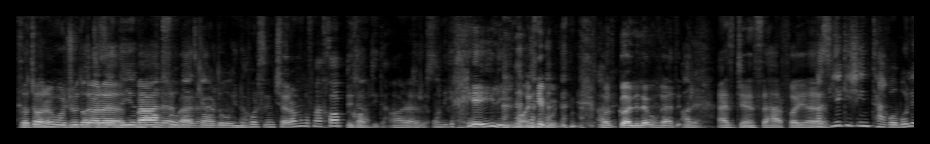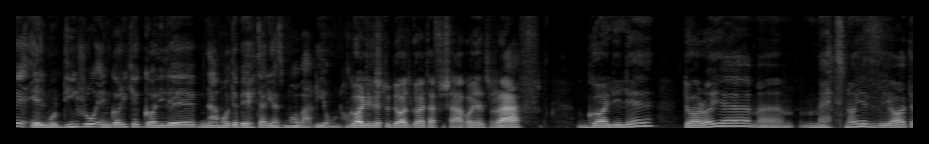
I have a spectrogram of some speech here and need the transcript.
ستاره وجود داره. زنده ماه بله، صحبت بله. کرده و اینا. میپرسیدین چرا؟ می‌گفت من خواب دیدم. خواب دیدم. آره. درست. اون دیگه خیلی ایمانی بود. آره. گالیله اونقدر آره. از جنس حرفای پس یکیش این تقابل علم و دین رو انگاری که گالیله نماد بهتری از مابقی اونها گالیله تو دادگاه تفتیش عقاید رفت. گالیله دارای متنای زیاد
